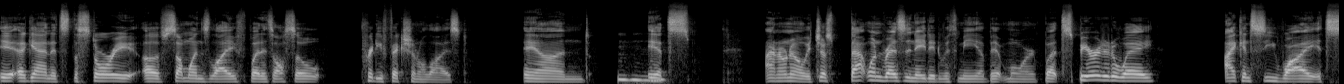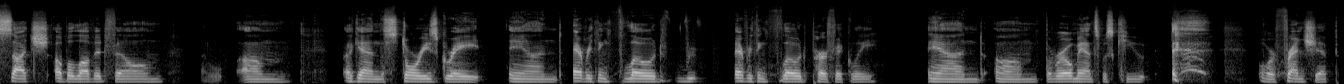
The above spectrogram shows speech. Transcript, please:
it, again, it's the story of someone's life, but it's also pretty fictionalized. And Mhm. it's I don't know, it just that one resonated with me a bit more. But Spirited Away, I can see why it's such a beloved film. Um again, the story's great and everything flowed everything flowed perfectly and um the romance was cute or friendship.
